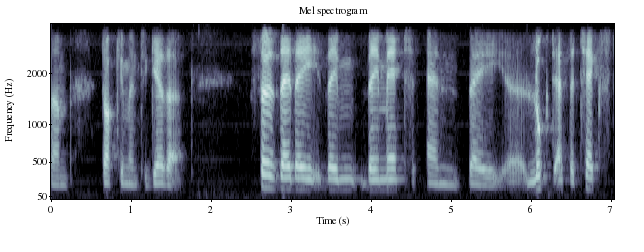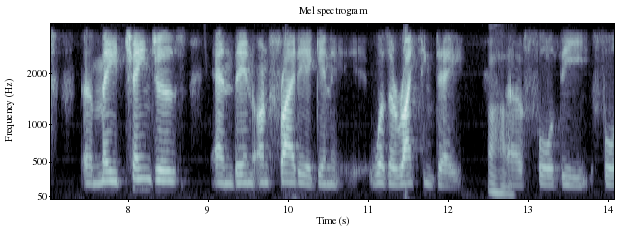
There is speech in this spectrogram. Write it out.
um, document together. Thursday they they they met and they uh, looked at the text, uh, made changes, and then on Friday again was a writing day Uh-huh. uh, for the for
